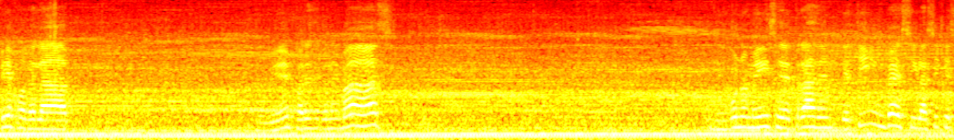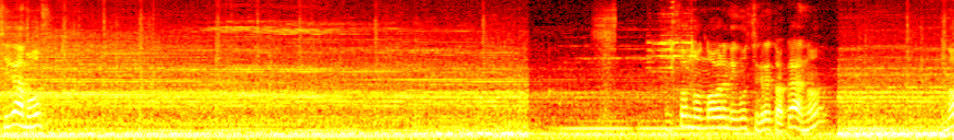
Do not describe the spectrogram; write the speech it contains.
viejo de la... Bien, parece que no hay más. Ninguno me dice detrás de, de ti, imbécil, así que sigamos. Esto no, no habrá ningún secreto acá, ¿no? ¿No?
